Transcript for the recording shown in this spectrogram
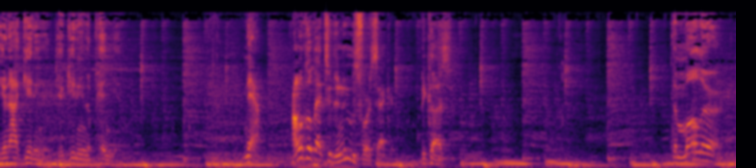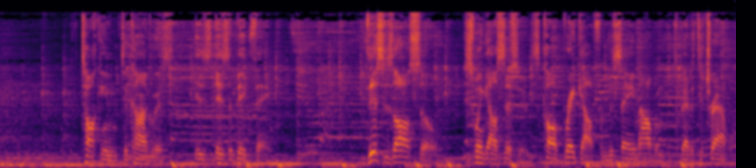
You're not getting it, you're getting an opinion. Now, I'm gonna go back to the news for a second because the Mueller talking to Congress is, is a big thing. This is also Swing Out Sisters. It's called Breakout from the same album, It's Better to Travel.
